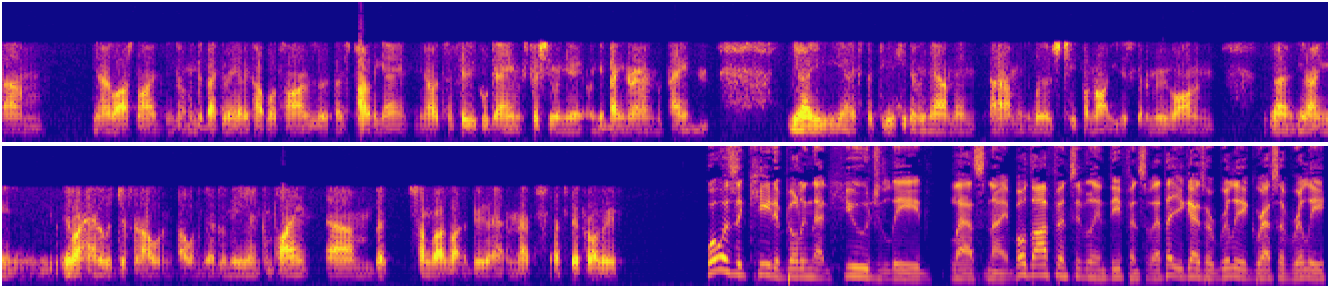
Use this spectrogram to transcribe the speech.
Um, you know, last night he got me in the back of the head a couple of times. That's part of the game. You know, it's a physical game, especially when you're when you're banging around in the paint. And, you know, you, you don't expect to get hit every now and then, um, whether it's cheap or not. You just got to move on, and you know, you know, everyone handles it different. I wouldn't I wouldn't go to the media and complain, um, but some guys like to do that, and that's that's their prerogative. What was the key to building that huge lead last night, both offensively and defensively? I thought you guys were really aggressive, really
